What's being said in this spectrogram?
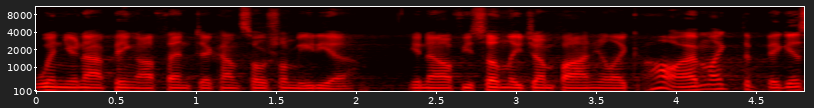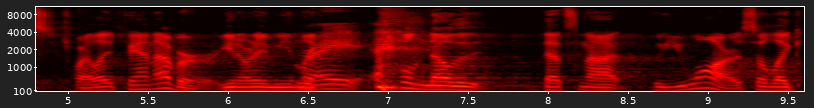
when you're not being authentic on social media. You know, if you suddenly jump on, you're like, "Oh, I'm like the biggest Twilight fan ever." You know what I mean? Like, Right. people know that that's not who you are. So, like,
